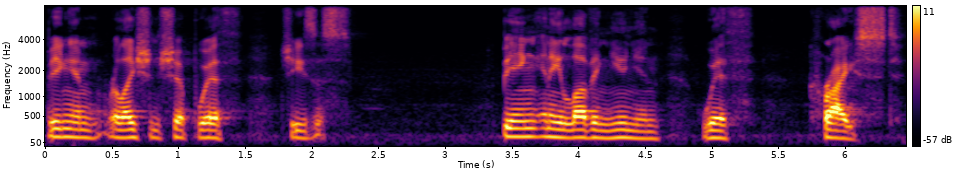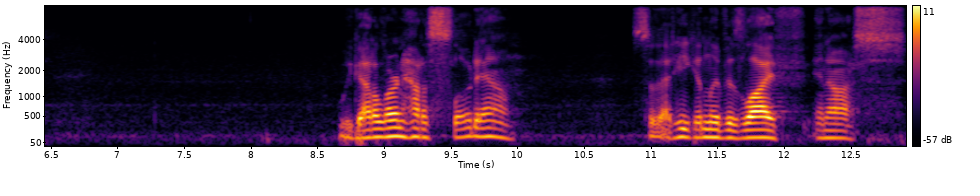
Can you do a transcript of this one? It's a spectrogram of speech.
being in relationship with Jesus, being in a loving union with Christ. We got to learn how to slow down so that he can live his life in us.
